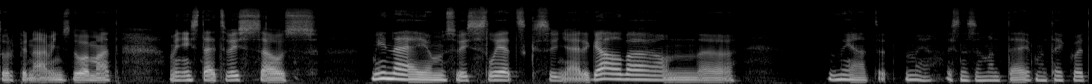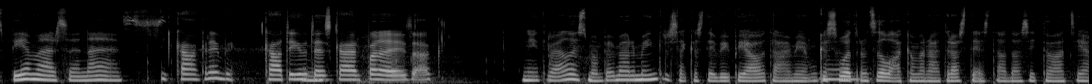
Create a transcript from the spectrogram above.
turpināja viņus domāt. Viņa izteica visus savus minējumus, visas lietas, kas viņai ir galvā. Un, uh, nu, jā, tur, nu, jā, es nezinu, man man teikt, kaut kāds piemērs vai nē. Es... Kā gribi? Kā tu jūties, mm. kā ir pareizāk? Nīt vēlēs, man, piemēram, interesē, kas tie bija pie jautājumiem, kas Jā. otram cilvēkam varētu rasties tādā situācijā.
